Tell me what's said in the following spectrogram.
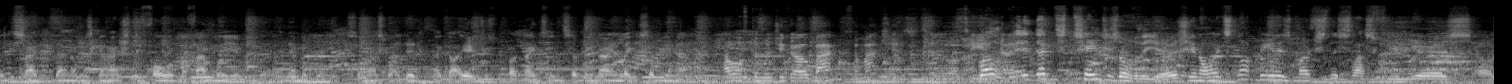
I decided then I was going to actually follow my family and, and emigrate. So that's what I did. I got here just about 1979, late 79. How often would you go back for matches to, to Well, it, that changes over the years. You know, it's not been as much this last few years. Uh,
